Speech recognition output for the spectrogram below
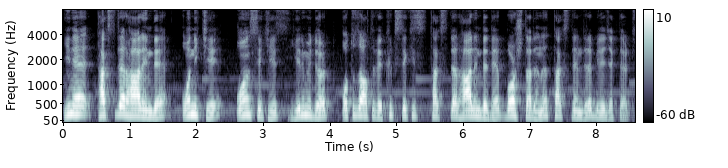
Yine taksitler halinde 12, 18, 24, 36 ve 48 taksitler halinde de borçlarını taksitlendirebileceklerdir.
